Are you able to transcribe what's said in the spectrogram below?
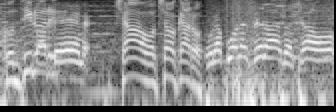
Continua a ri- Ciao, ciao caro. Una buona serata, ciao.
